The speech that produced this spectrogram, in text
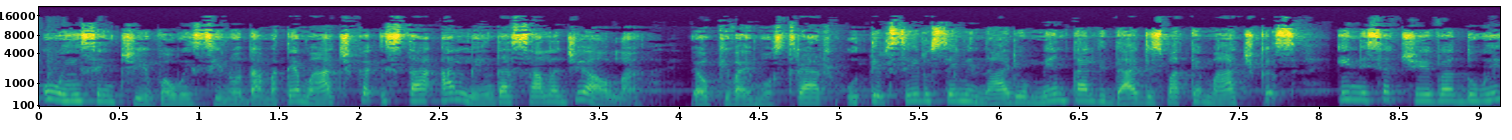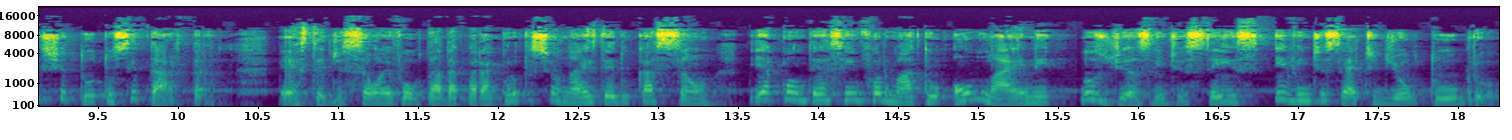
O incentivo ao ensino da matemática está além da sala de aula. É o que vai mostrar o terceiro seminário Mentalidades Matemáticas, iniciativa do Instituto Siddhartha. Esta edição é voltada para profissionais da educação e acontece em formato online nos dias 26 e 27 de outubro.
